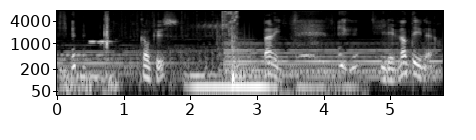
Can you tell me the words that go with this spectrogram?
Campus. Paris. Il est 21h.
